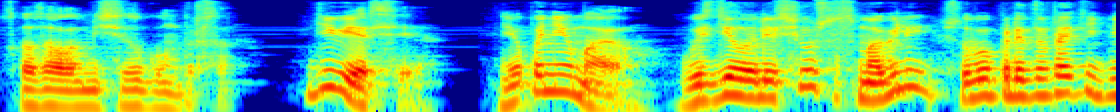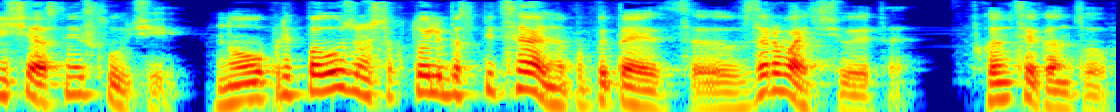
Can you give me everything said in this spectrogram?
сказала миссис Гундерсон. Диверсия. Я понимаю, вы сделали все, что смогли, чтобы предотвратить несчастные случаи. Но предположим, что кто-либо специально попытается взорвать все это. В конце концов,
